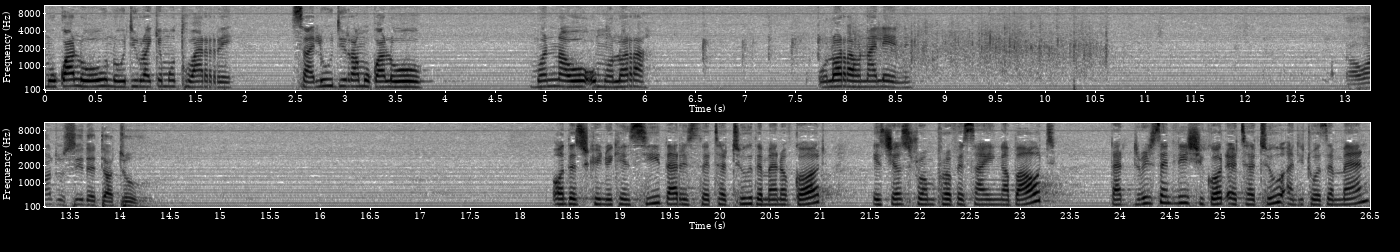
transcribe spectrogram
mokwalo o o ne o dirwa ke motho wa rre sa le o dira mokwalo monna o o mo lora o lora o na le ene I want to see the tattoo. On the screen, you can see that is the tattoo the man of God is just from prophesying about. That recently she got a tattoo, and it was a man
